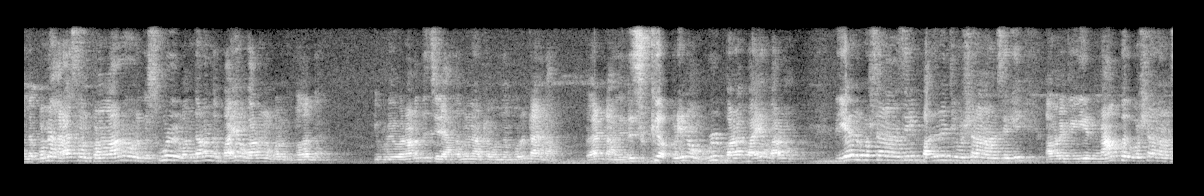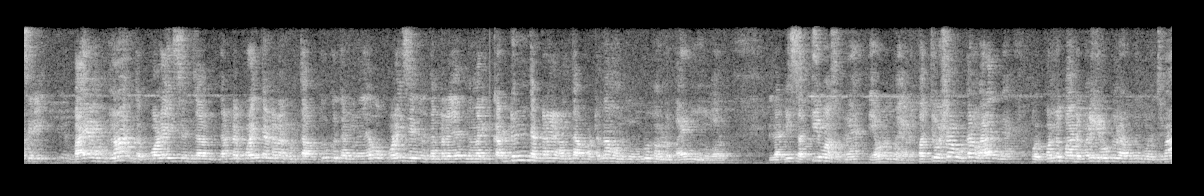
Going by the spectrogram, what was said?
அந்த பொண்ணை ஹராஸ்மெண்ட் பண்ணலாம்னு உனக்கு சூழல் வந்தாலும் அந்த பயம் வரணும் உனக்கு முதல்ல. இப்படி நடந்துச்சு தமிழ்நாட்டில் கொஞ்சம் கொண்டுட்டாங்களா வேண்டாம் அது ரிஸ்க் அப்படின்னு அவன் உள் பல பயம் வரணும். ஏழு வருஷம் ஆனாலும் சரி பதினஞ்சு வருஷம் ஆனாலும் சரி அவனுக்கு நாற்பது வருஷம் ஆனாலும் சரி பயம்னா இந்த கொலை செஞ்சால் தண்டனை கொலை தண்டனை கொடுத்தா தூக்கு தண்டனையோ கொலை செய்த தண்டனையோ இந்த மாதிரி கடும் தண்டனை நடந்தால் மட்டும்தான் அவனுக்கு இன்னும் நல்ல பயம் வரும். இல்லாட்டி சத்தியமா சொல்றேன் எவ்வளவு ஆகிடும் பத்து வருஷம் கொடுத்தாலும் வராதுங்க ஒரு பொண்ணு பன்னெண்டு மணிக்கு ரூட்ல நடந்து போனுச்சுன்னா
